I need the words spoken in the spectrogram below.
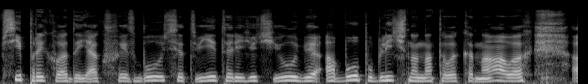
всі приклади, як в Фейсбуці, Твіттері, Ютюбі, або публічно на телеканалах, е,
